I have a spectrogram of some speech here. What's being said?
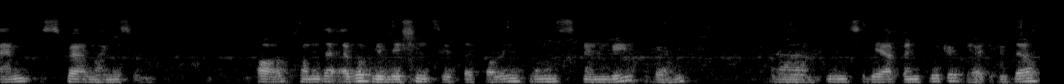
m square minus 1 or from the above relationship the following terms can be drawn uh, means they are concluded that if the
